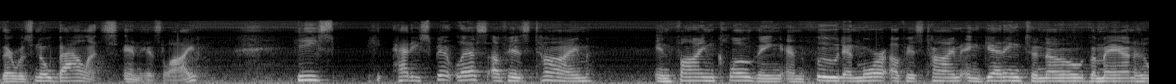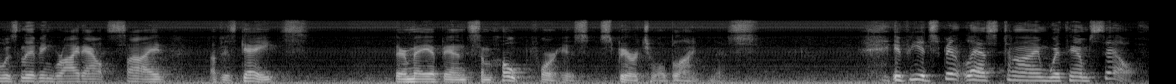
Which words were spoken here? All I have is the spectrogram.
There was no balance in his life. He, had he spent less of his time in fine clothing and food and more of his time in getting to know the man who was living right outside of his gates, there may have been some hope for his spiritual blindness. If he had spent less time with himself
